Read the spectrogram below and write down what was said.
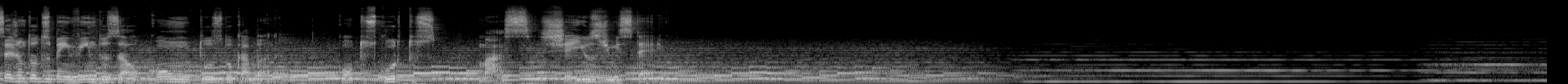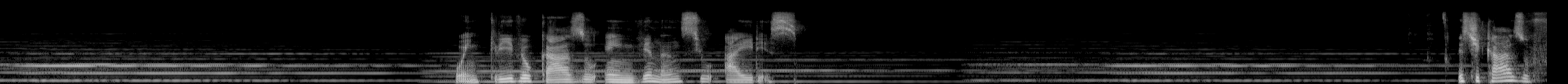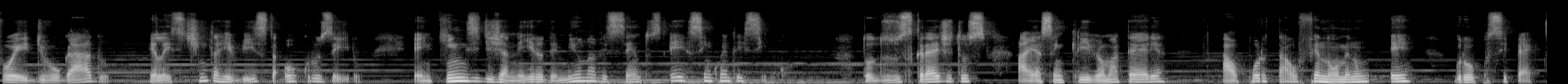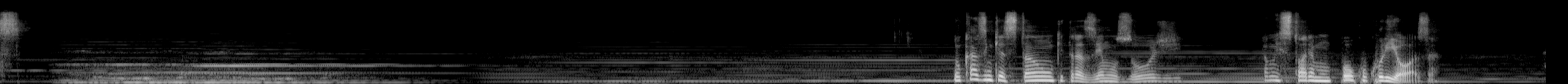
Sejam todos bem-vindos ao Contos do Cabana. Contos curtos, mas cheios de mistério. O incrível caso em Venâncio Aires. Este caso foi divulgado pela extinta revista O Cruzeiro em 15 de janeiro de 1955. Todos os créditos a essa incrível matéria ao portal Fenômeno e Grupo Cipex. No caso em questão que trazemos hoje, é uma história um pouco curiosa.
